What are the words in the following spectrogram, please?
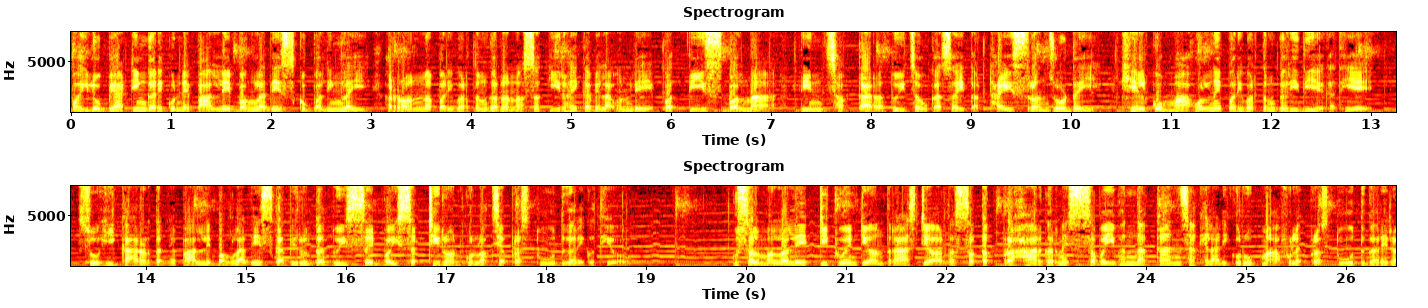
पहिलो ब्याटिङ गरेको नेपालले बङ्गलादेशको बलिङलाई रनमा परिवर्तन गर्न नसकिरहेका बेला उनले बत्तीस बलमा तीन छक्का र दुई चौका सहित अठाइस रन जोड्दै खेलको माहौल नै परिवर्तन गरिदिएका थिए। सोही कारण त नेपालले बङ्गलादेशका विरुद्ध दुई सय बैसठी रनको लक्ष्य प्रस्तुत गरेको थियो। कुशल मल्लले टी ट्वेन्टी अन्तर्राष्ट्रिय अर्धशतक प्रहार गर्ने सबैभन्दा कान्छा खेलाडीको रूपमा आफूलाई प्रस्तुत गरेर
